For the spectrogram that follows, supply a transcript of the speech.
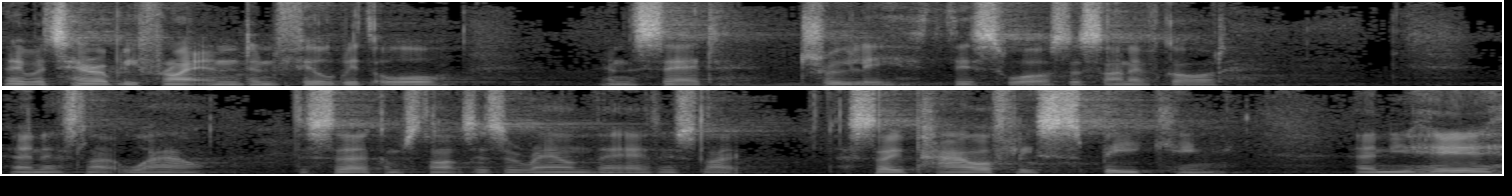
they were terribly frightened and filled with awe and said, Truly, this was the Son of God. And it's like, wow, the circumstances around there, there's like so powerfully speaking. And you hear,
